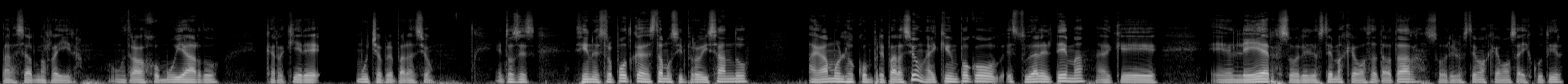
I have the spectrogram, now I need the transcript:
para hacernos reír. Un trabajo muy arduo que requiere mucha preparación. Entonces, si en nuestro podcast estamos improvisando, hagámoslo con preparación. Hay que un poco estudiar el tema, hay que eh, leer sobre los temas que vamos a tratar, sobre los temas que vamos a discutir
